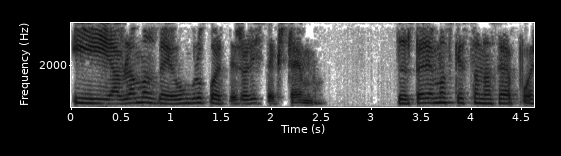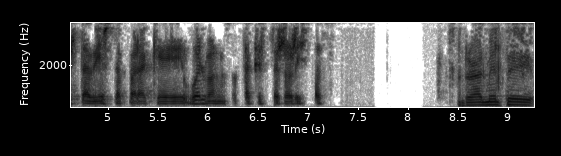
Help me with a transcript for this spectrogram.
Y hablamos de un grupo de terrorista extremo. Entonces esperemos que esto no sea puesta abierta para que vuelvan los ataques terroristas. Realmente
